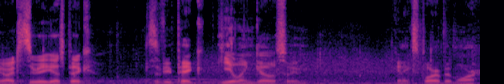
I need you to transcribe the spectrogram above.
Go wait to see what you guys pick. Because if you pick healing, go so we can explore a bit more.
